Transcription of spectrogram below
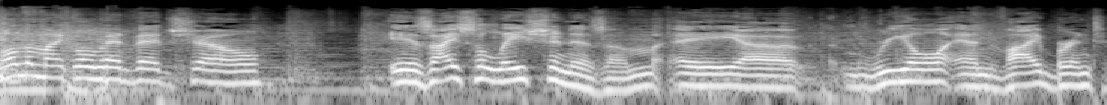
On the Michael Medved Show, is isolationism a uh, real and vibrant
